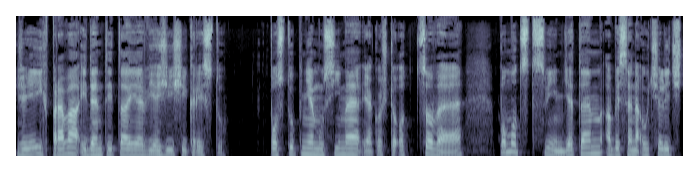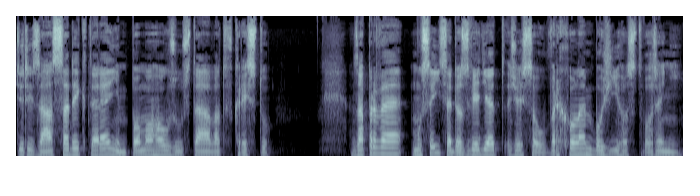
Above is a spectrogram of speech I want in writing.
že jejich pravá identita je v Ježíši Kristu. Postupně musíme, jakožto otcové, pomoct svým dětem, aby se naučili čtyři zásady, které jim pomohou zůstávat v Kristu. Za prvé musí se dozvědět, že jsou vrcholem božího stvoření.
